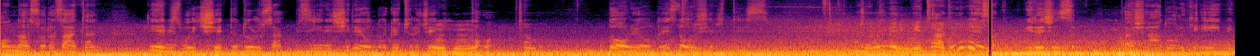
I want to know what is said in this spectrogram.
Ondan sonra zaten Yine biz bu iki şeritte durursak bizi yine Şile yoluna götürecek. Hı hı. Tamam. Tamam. Doğru yoldayız, doğru Tamam. şeritteyiz. Canım benim yeter değil mi benzin? Virajın aşağı doğruki eğimini görüyorsun.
